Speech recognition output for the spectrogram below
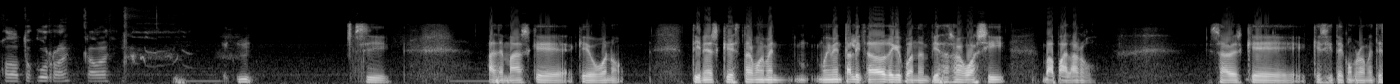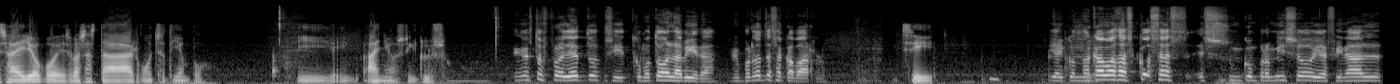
Joder, te ocurro, ¿eh? Cabrón. Sí. Además que, que, bueno, tienes que estar muy, men- muy mentalizado de que cuando empiezas algo así va para largo. Sabes que, que si te comprometes a ello, pues vas a estar mucho tiempo. Y, y años incluso. En estos proyectos, y como todo en la vida, lo importante es acabarlo. Sí, Y ahí cuando acabas las cosas es un compromiso y al final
